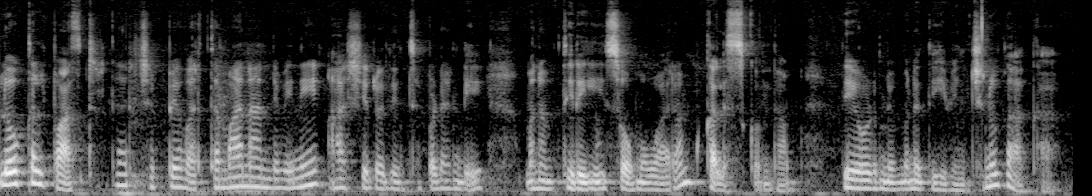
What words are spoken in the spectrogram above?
లోకల్ పాస్టర్ గారు చెప్పే వర్తమానాన్ని విని ఆశీర్వదించబడండి. మనం తిరిగి సోమవారం కలుసుకుందాం. దేవుడు మిమ్మల్ని దీవించునుగాక.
